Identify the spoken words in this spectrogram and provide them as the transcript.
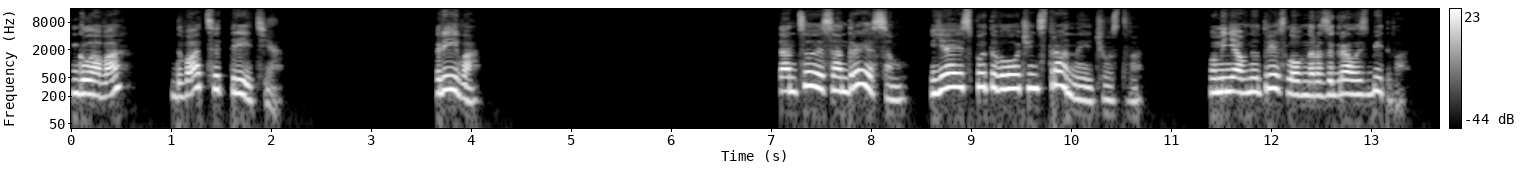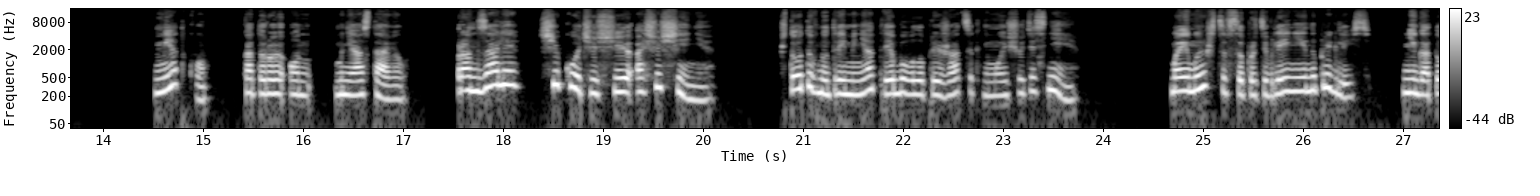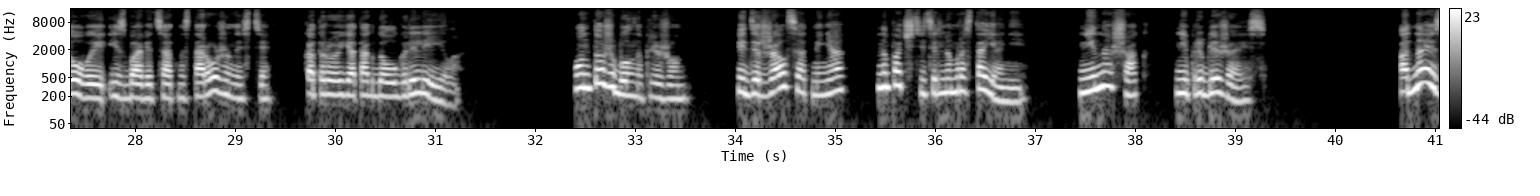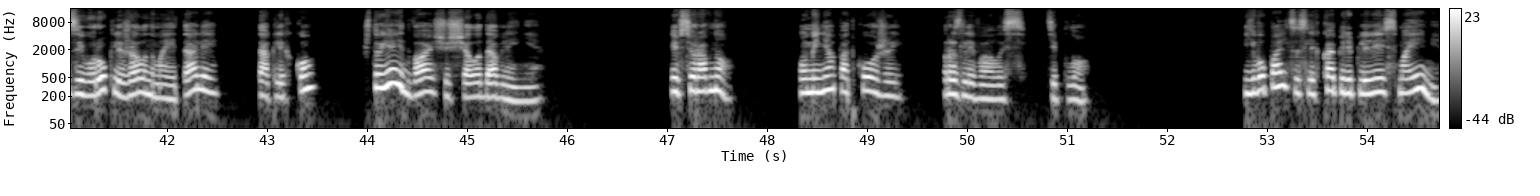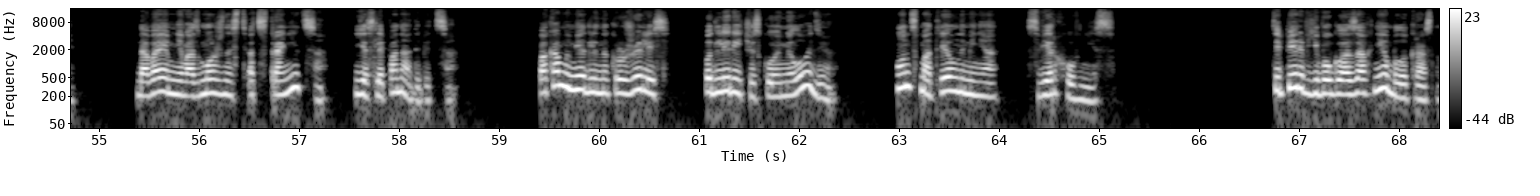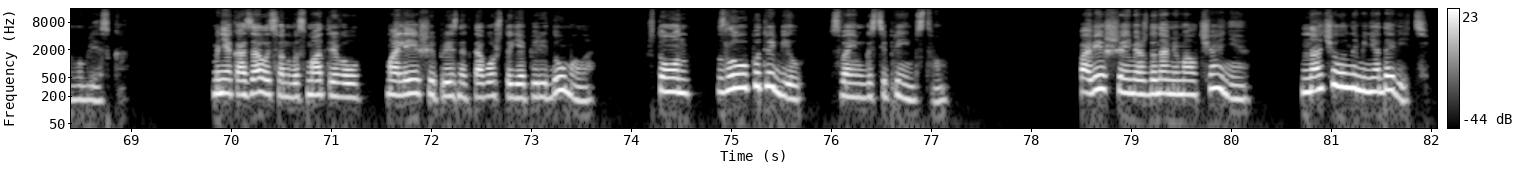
Глава 23. Рива. Танцуя с Андреасом, я испытывала очень странные чувства. У меня внутри словно разыгралась битва. Метку, которую он мне оставил, пронзали щекочущие ощущения. Что-то внутри меня требовало прижаться к нему еще теснее. Мои мышцы в сопротивлении напряглись, не готовые избавиться от настороженности — которую я так долго лелеяла. Он тоже был напряжен и держался от меня на почтительном расстоянии, ни на шаг не приближаясь. Одна из его рук лежала на моей талии так легко, что я едва ощущала давление. И все равно у меня под кожей разливалось тепло. Его пальцы слегка переплелись с моими, давая мне возможность отстраниться, если понадобится. Пока мы медленно кружились под лирическую мелодию, он смотрел на меня сверху вниз. Теперь в его глазах не было красного блеска. Мне казалось, он высматривал малейший признак того, что я передумала, что он злоупотребил своим гостеприимством. Повисшее между нами молчание начало на меня давить.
